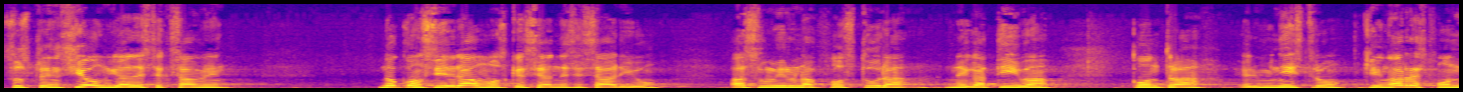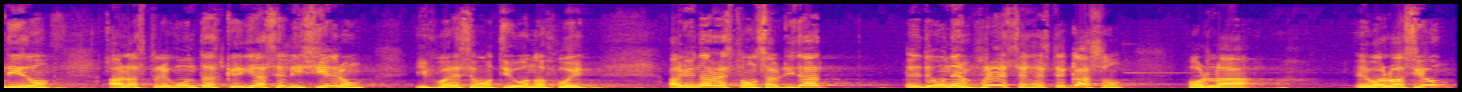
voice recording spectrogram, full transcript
suspensión ya de este examen, no consideramos que sea necesario asumir una postura negativa contra el ministro, quien ha respondido a las preguntas que ya se le hicieron y por ese motivo no fue. Hay una responsabilidad de una empresa, en este caso, por la evaluación,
